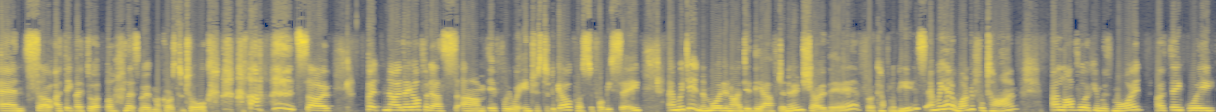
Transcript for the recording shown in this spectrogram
And so I think they thought, oh, let's move them across to talk. so, but no, they offered us um, if we were interested to go across to 4BC, and we did. And Moid and I did the afternoon show there for a couple of years, and we had a wonderful time. I love working with Moid. I think we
